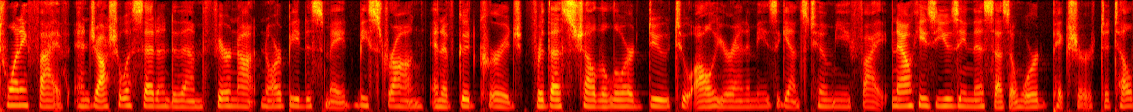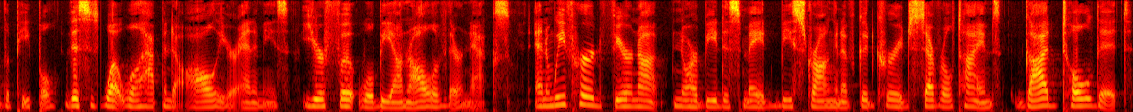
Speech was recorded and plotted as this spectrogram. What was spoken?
25 And Joshua said unto them, Fear not, nor be dismayed. Be strong and of good courage, for thus shall the Lord do to all your enemies against whom ye fight. Now he's using this as a word picture to tell the people this is what will happen to all your enemies. Your foot will be on all of their necks. And we've heard, Fear not, nor be dismayed, be strong and of good courage several times. God told it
